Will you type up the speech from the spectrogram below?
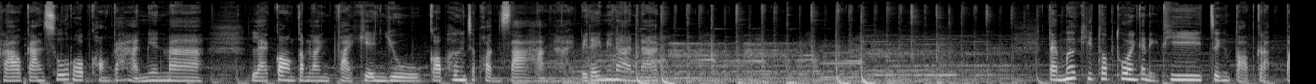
คราวการสู้รบของทหารเมียนมา และกองกำลังฝ่ายเคนยูก็เพิ่งจะผ่อนซาห่างหายไปได้ไม่นานนัก แต่เมื่อคิดทบทวนกันอีกทีจึงตอบกลับไป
